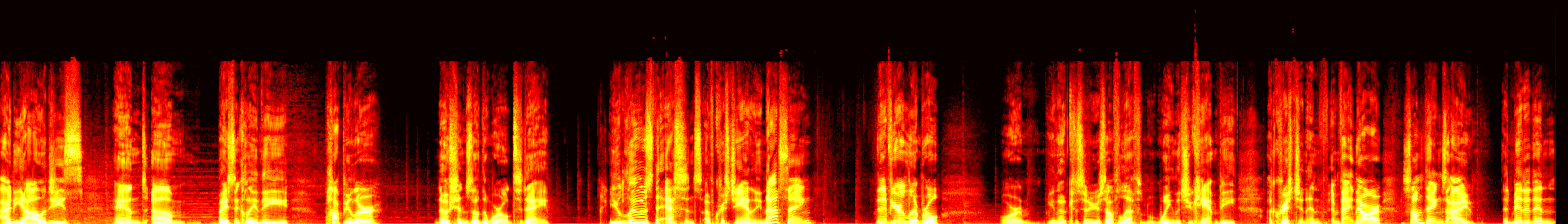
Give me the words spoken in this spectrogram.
ideologies and um, basically the popular notions of the world today, you lose the essence of Christianity. Not saying that if you're a liberal or you know consider yourself left wing that you can't be a Christian. And in fact, there are some things I admitted in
